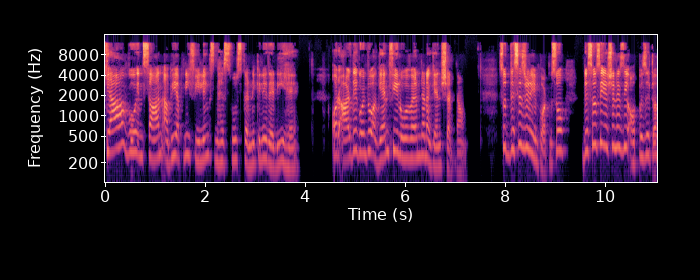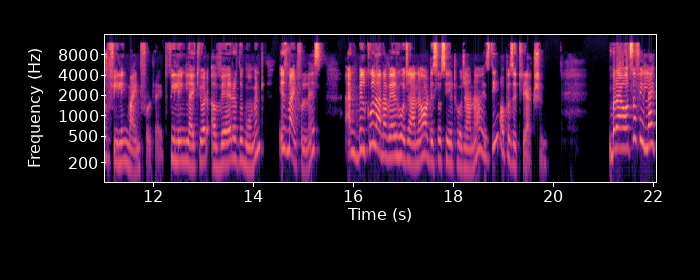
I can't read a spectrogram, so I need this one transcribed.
क्या वो इंसान अभी अपनी फीलिंग्स महसूस करने के लिए रेडी है? और are they going to again feel overwhelm and again shut down so this is really important so dissociation is the opposite of feeling mindful right feeling like you are aware of the moment is mindfulness and बिल्कुल अनअवेयर हो जाना और डिसोसिएट हो जाना is the opposite reaction but I also feel like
